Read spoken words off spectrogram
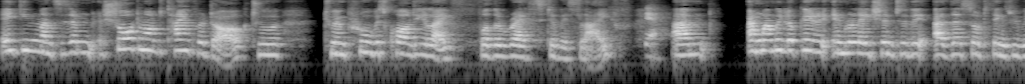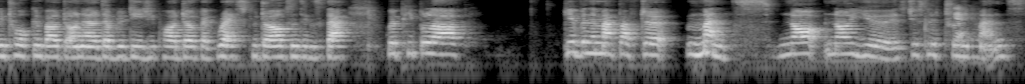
18 months is a short amount of time for a dog to to improve his quality of life for the rest of his life. Yeah. Um and when we look at it in relation to the other sort of things we've been talking about on LWDG Pod Dog, like rescue dogs and things like that, where people are given them up after months, not not years, just literally yeah. months.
